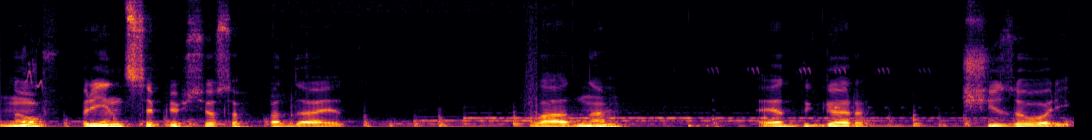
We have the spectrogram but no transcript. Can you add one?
Ну, в принципе, все совпадает. Ладно. Эдгар Чизорик.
